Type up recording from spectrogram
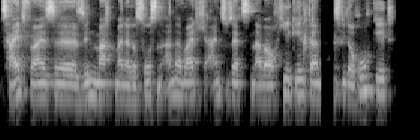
zeitweise Sinn macht, meine Ressourcen anderweitig einzusetzen. Aber auch hier gilt dann, wenn es wieder hochgeht,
